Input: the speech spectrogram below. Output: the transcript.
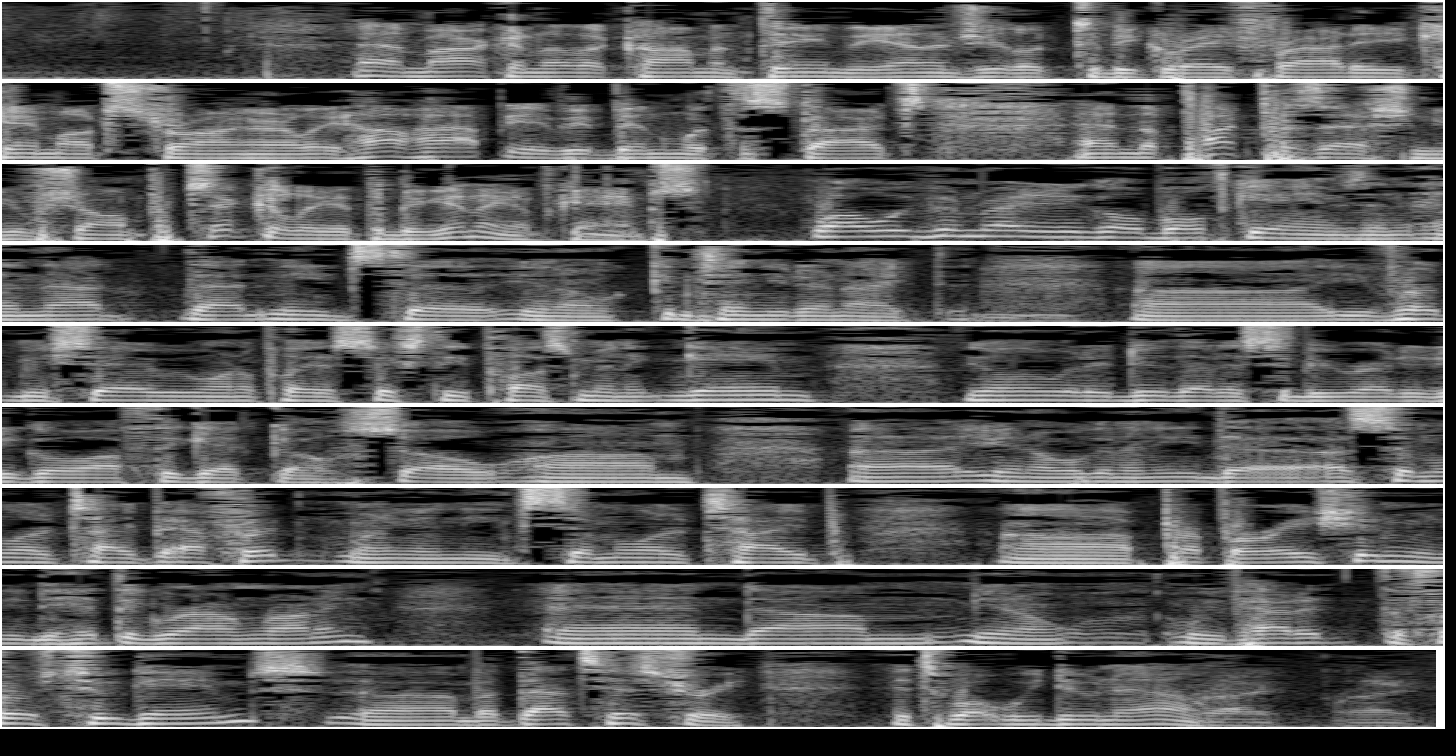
And Mark, another common theme, the energy looked to be great Friday. You came out strong early. How happy have you been with the starts and the puck possession you've shown, particularly at the beginning of games? Well, we've been ready to go both games, and, and that, that needs to you know continue tonight. Uh, you've heard me say we want to play a 60 plus minute game. The only way to do that is to be ready to go off the get go. So, um, uh, you know, we're going to need a, a, similar type effort. We're going to need similar type uh, preparation. We need to hit the ground running, and um, you know we've had it the first two games, uh, but that's history. It's what we do now. Right, right.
